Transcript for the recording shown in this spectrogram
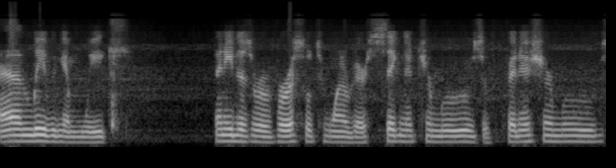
and leaving him weak then he does a reversal to one of their signature moves or finisher moves.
